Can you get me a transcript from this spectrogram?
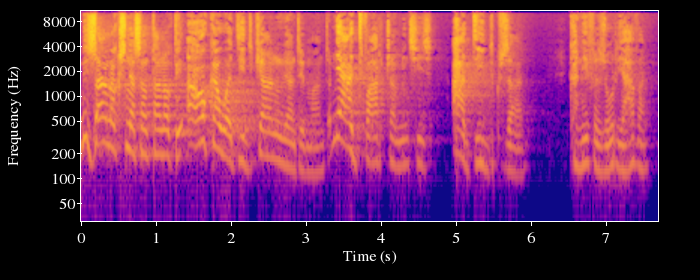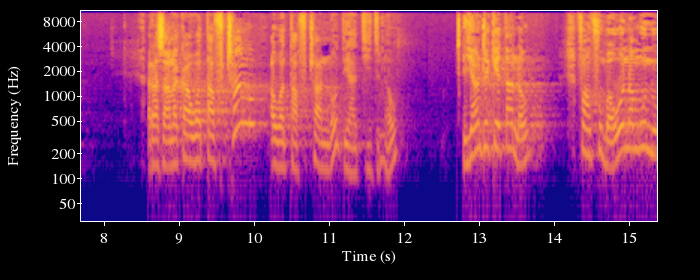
Ny zanako sy ny asan-tanako dia aoka ho adidiko ihany, hoy Andriamanitra. Miady varotra mihitsy izy. Adidiko izany. Kanefa izao ry havana, raha zanaka ao an-tafontrano ao an-tafon-tranonao dia adidinao. Iandreketanao. Fa amin'ny fomba ahoana moa no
